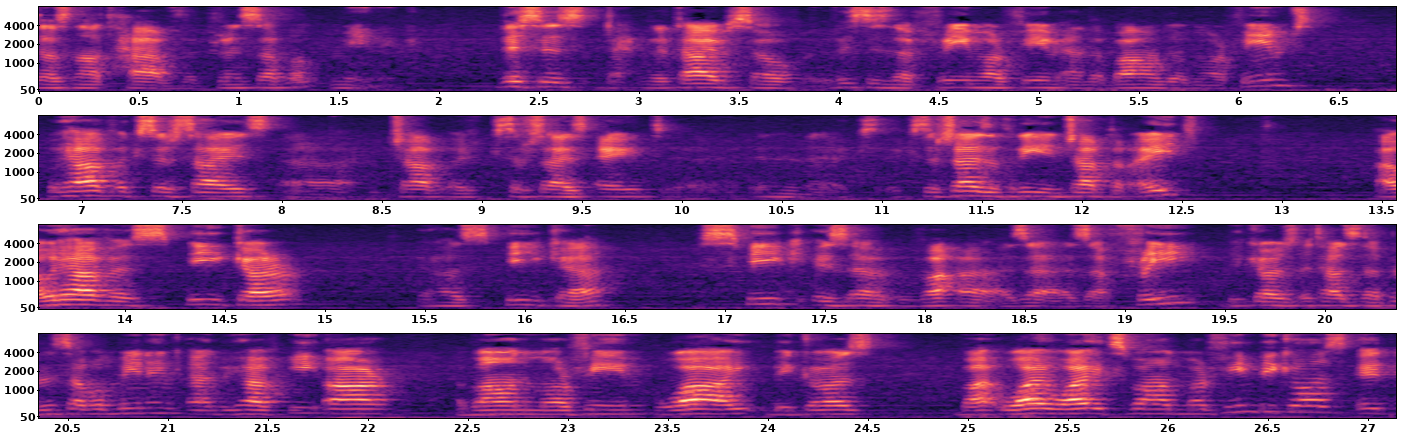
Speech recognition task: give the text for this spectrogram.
does not have the principal meaning this is the types of this is the free morpheme and the bound of morphemes. We have exercise uh, exercise 8 uh, in exercise 3 in chapter 8 uh, we have a speaker a speaker. Speak is a, uh, as a, a free because it has the principal meaning and we have er a bound morpheme. Why? Because but why why it's bound morpheme? Because it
